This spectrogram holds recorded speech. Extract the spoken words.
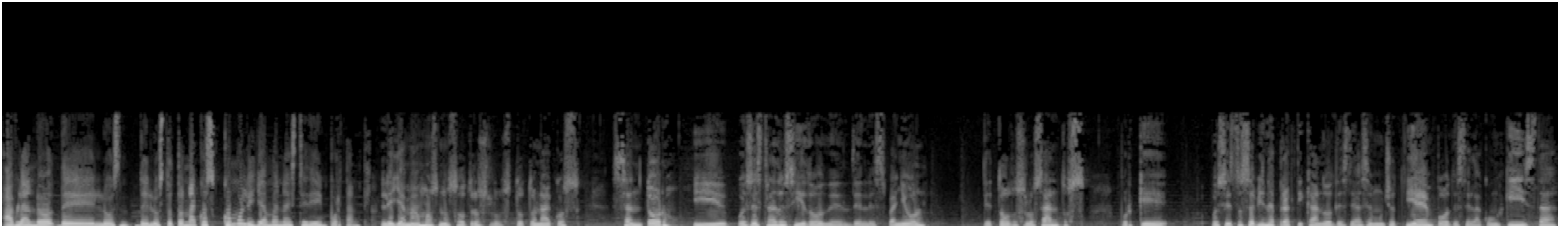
Hablando de los de los totonacos, ¿cómo le llaman a este día importante? le llamamos nosotros los totonacos santoro y pues es traducido del- del español de todos los santos porque pues esto se viene practicando desde hace mucho tiempo, desde la conquista.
